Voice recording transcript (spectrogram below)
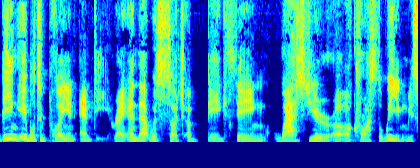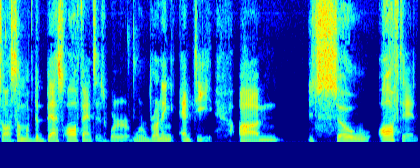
being able to play an empty, right? And that was such a big thing last year uh, across the league. We saw some of the best offenses were were running empty. Um, so often.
